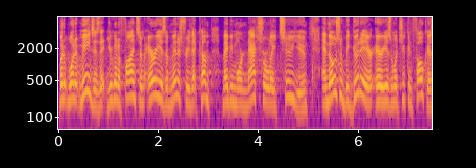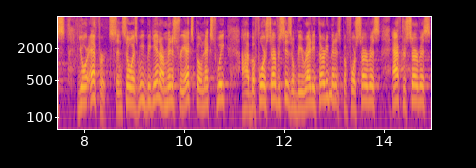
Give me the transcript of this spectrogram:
But what it means is that you're going to find some areas of ministry that come maybe more naturally to you, and those would be good areas in which you can focus your efforts. And so, as we begin our ministry expo next week, uh, before services, will be ready 30 minutes before service, after service,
